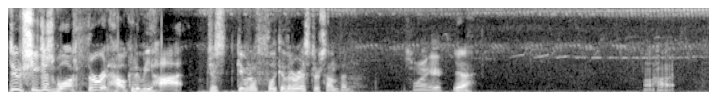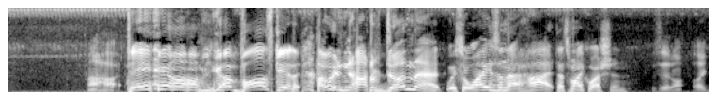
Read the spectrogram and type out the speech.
dude. She just walked through it. How could it be hot? Just give it a flick of the wrist or something. This one right here. Yeah. Not hot. Not hot. Damn, you got balls, kid. I would not have done that. Wait, so why isn't that hot? That's my question. Is it like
